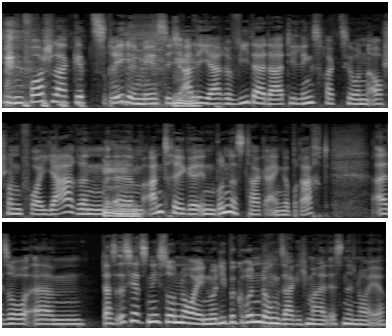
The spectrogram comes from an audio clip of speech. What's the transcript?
diesen Vorschlag gibt's regelmäßig alle Jahre wieder. Da hat die Linksfraktion auch schon vor Jahren ähm, Anträge in den Bundestag eingebracht. Also ähm, das ist jetzt nicht so neu. Nur die Begründung, sage ich mal, ist eine neue.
